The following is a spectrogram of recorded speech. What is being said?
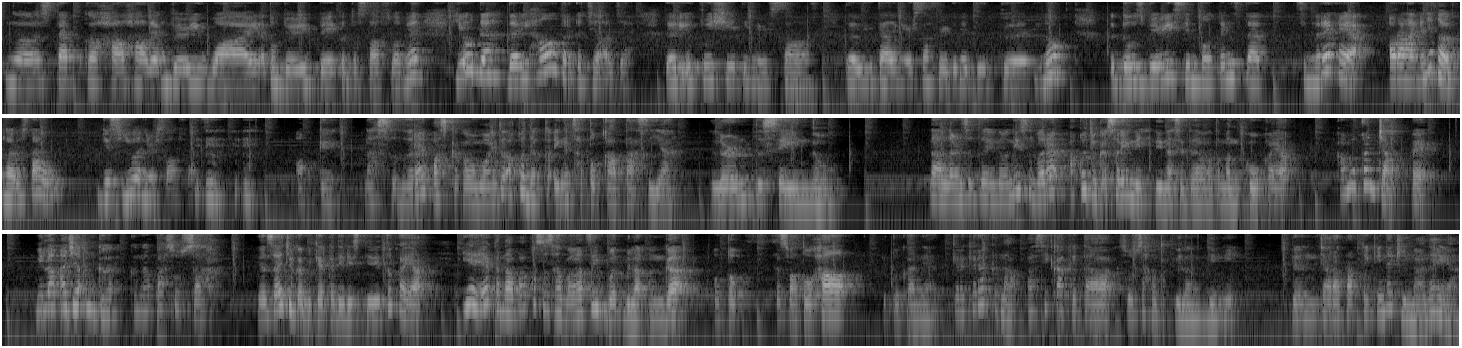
nge-step ke hal-hal yang very wide atau very big untuk self love nya ya udah dari hal terkecil aja dari appreciating yourself dari telling yourself you're gonna do good you know? Those very simple things that sebenarnya kayak orang lain aja nggak harus tahu. Just you and yourself mm -hmm. oke. Okay. nah sebenarnya pas kakak ngomong itu aku udah keinget satu kata sih ya. Learn to say no. Nah, learn to say no ini sebenarnya aku juga sering nih dinasihatin sama temanku. Kayak kamu kan capek, bilang aja enggak, kenapa susah? Dan saya juga mikir ke diri sendiri tuh kayak iya ya kenapa aku susah banget sih buat bilang enggak untuk sesuatu hal gitu kan ya. Kira-kira kenapa sih kak kita susah untuk bilang gini? Dan cara praktekinnya gimana ya?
